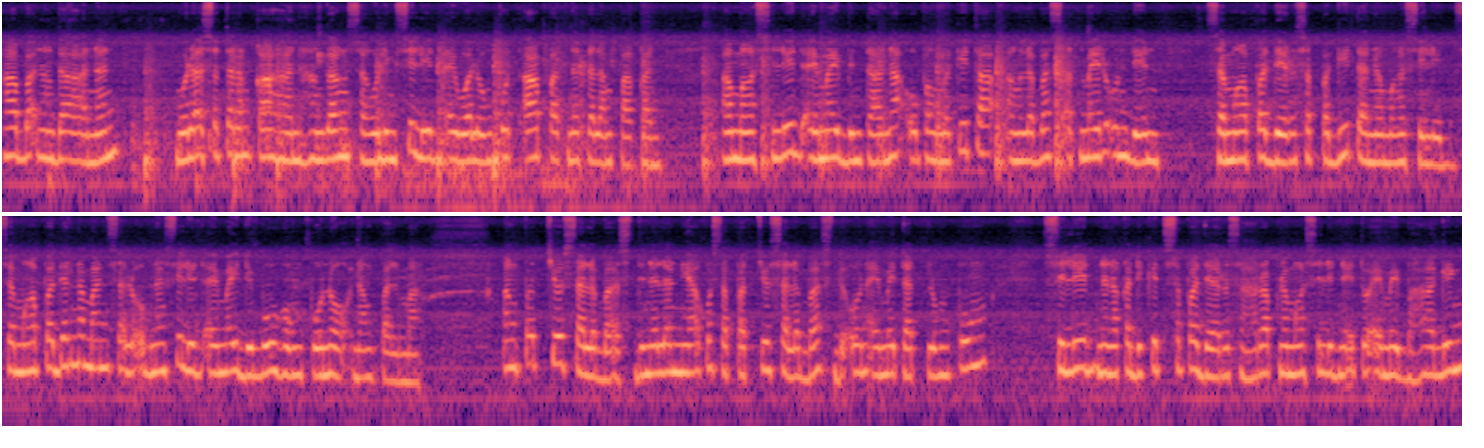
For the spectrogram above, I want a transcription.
haba ng daanan Mula sa tarangkahan hanggang sa huling silid ay 84 na talampakan. Ang mga silid ay may bintana upang makita ang labas at mayroon din sa mga pader sa pagitan ng mga silid. Sa mga pader naman sa loob ng silid ay may dibuhong puno ng palma. Ang patio sa labas, dinala niya ako sa patio sa labas. Doon ay may tatlumpung silid na nakadikit sa pader. Sa harap ng mga silid na ito ay may bahaging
